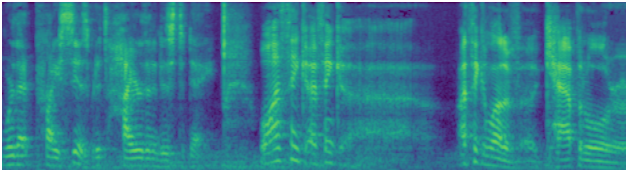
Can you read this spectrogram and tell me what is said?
where that price is, but it's higher than it is today. Well, I think I think uh, I think a lot of uh, capital or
